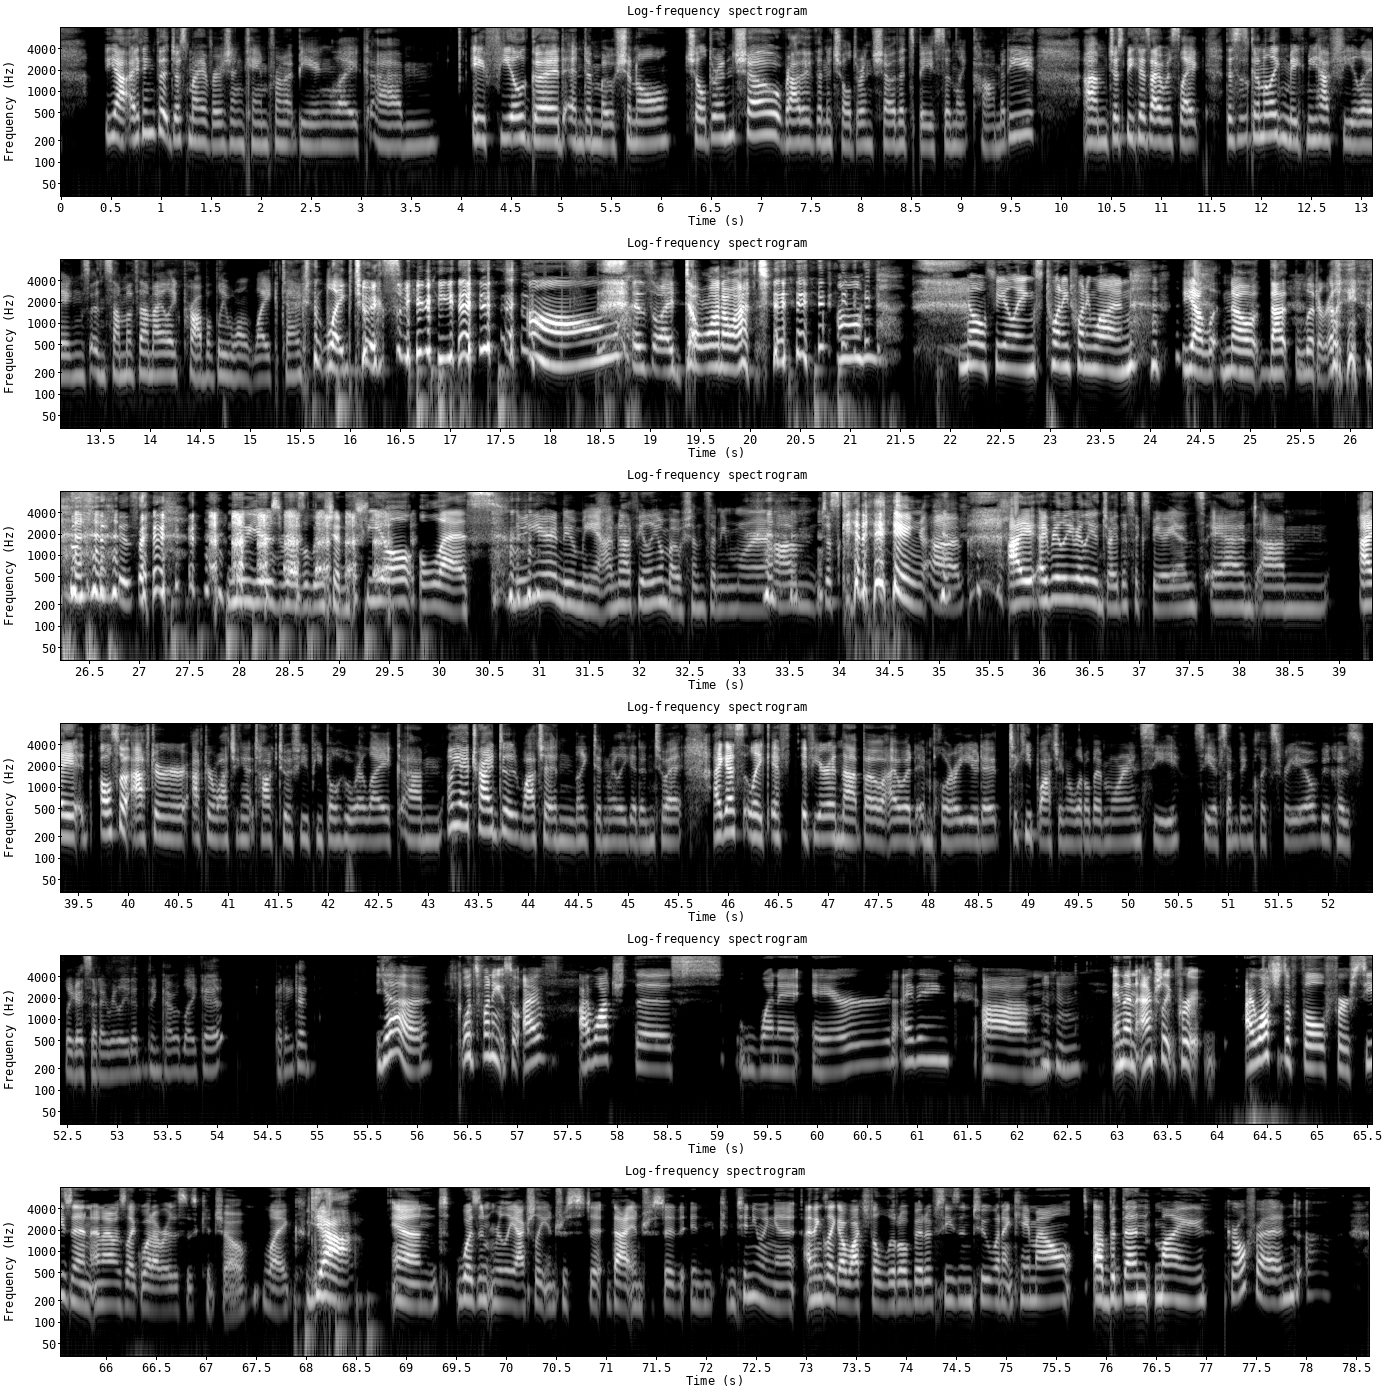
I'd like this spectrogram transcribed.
Yeah, I think that just my aversion came from it being like um, a feel good and emotional children's show rather than a children's show that's based in like comedy. Um, just because I was like, this is gonna like make me have feelings, and some of them I like probably won't like to like to experience. Aw. and so I don't want to watch it. Oh, no. feelings. 2021. yeah, no, that literally is, is it. New Year's resolution. Feel less. new year, new me. I'm not feeling emotions anymore. Um, just kidding. Um, I I really really enjoyed this experience, and um, I also after after watching it talked to a few people who were like, um, oh yeah, I tried to watch it and like didn't really get into it. I guess like if if you're in that boat, I would implore you to to keep watching a little bit more and see see if something clicks for you because like I said, I really didn't think I would like it, but I did. Yeah. What's funny? So I've I watched this when it aired. I think. Um, Mm-hmm. and then actually for I watched the full first season, and I was like, whatever, this is kid show. Like, Yeah. And wasn't really actually interested that interested in continuing it. I think like I watched a little bit of season two when it came out, uh, but then my girlfriend, uh,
